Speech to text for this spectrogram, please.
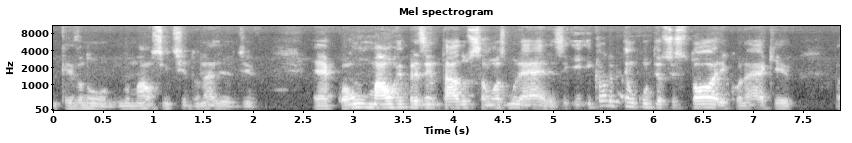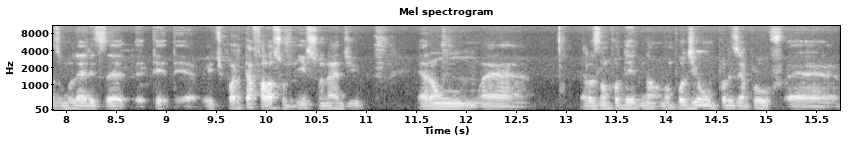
incrível no, no mau sentido, né? De, de é, quão mal representados são as mulheres. E, e, claro que tem um contexto histórico, né, que as mulheres, é, te, te, a gente pode até falar sobre isso, né, de eram, é, elas não, poder, não, não podiam, por exemplo, é,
